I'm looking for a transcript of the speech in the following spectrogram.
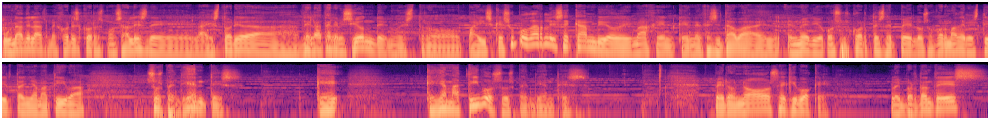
Una de las mejores corresponsales de la historia de la televisión de nuestro país, que supo darle ese cambio de imagen que necesitaba el, medio con sus cortes de pelo, su forma de vestir tan llamativa, sus pendientes. Qué, qué llamativos sus pendientes. Pero no se equivoque. Lo importante es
